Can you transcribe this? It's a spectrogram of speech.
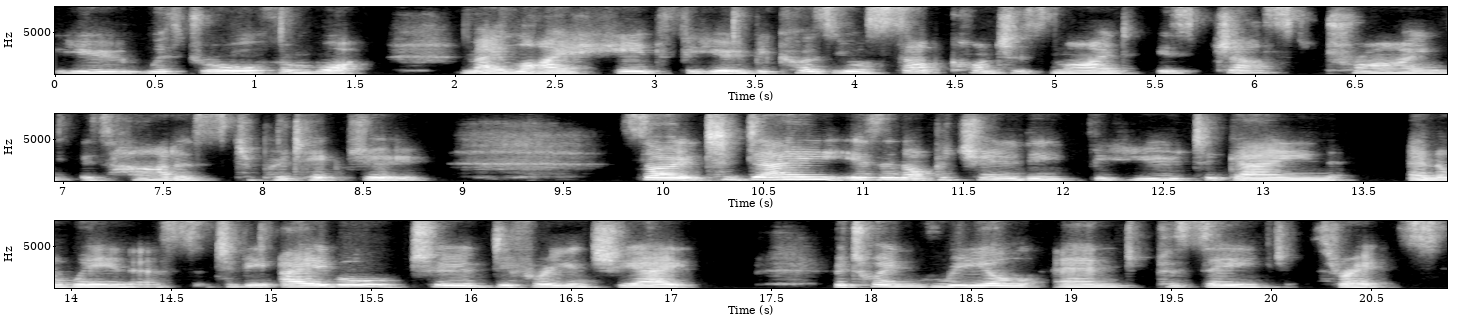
you withdraw from what may lie ahead for you because your subconscious mind is just trying its hardest to protect you. So, today is an opportunity for you to gain and awareness to be able to differentiate between real and perceived threats.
